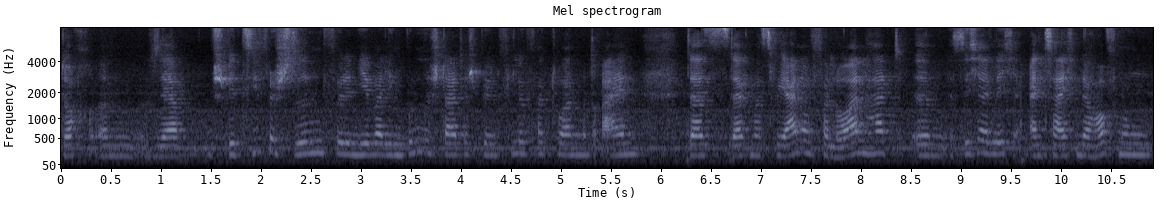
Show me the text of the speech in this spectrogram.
doch ähm, sehr spezifisch sind für den jeweiligen Bundesstaat. Da spielen viele Faktoren mit rein. Dass Doug Mastriano verloren hat, ähm, ist sicherlich ein Zeichen der Hoffnung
